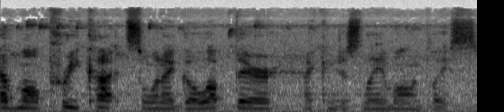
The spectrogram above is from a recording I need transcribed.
have them all pre-cut so when I go up there I can just lay them all in place.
